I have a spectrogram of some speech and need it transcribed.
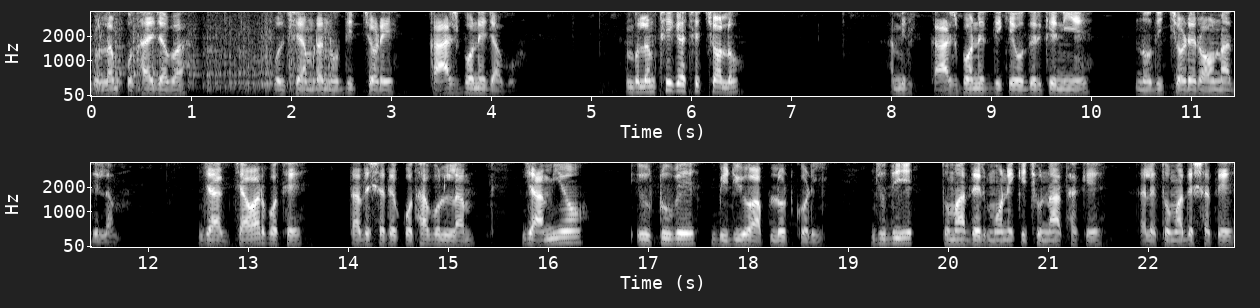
বললাম, কোথায় যাবা? বলছে, আমরা নদীর চড়ে কাশবনে যাব। আমি বললাম, ঠিক আছে, চলো। আমি কাশবনের দিকে ওদেরকে নিয়ে নদীর চড়ে রওনা দিলাম। যাক, যাওয়ার পথে তাদের সাথে কথা বললাম যে, আমিও ইউটিউবে ভিডিও আপলোড করি। যদি তোমাদের মনে কিছু না থাকে, তাহলে তোমাদের সাথে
